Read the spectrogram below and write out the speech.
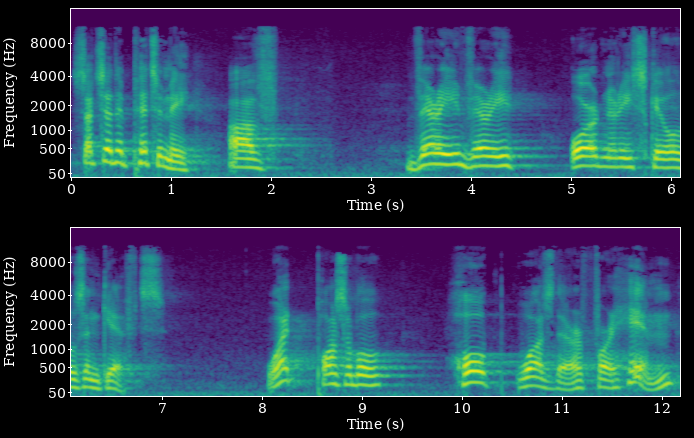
Such an epitome of very, very ordinary skills and gifts. What possible hope was there for him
